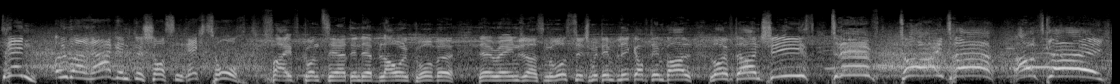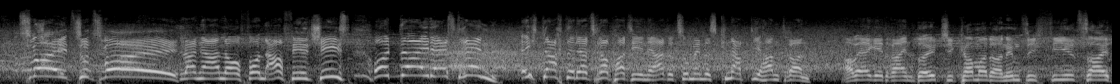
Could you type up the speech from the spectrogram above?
Drin. Überragend geschossen. Rechts hoch. Pfeifkonzert in der blauen Kurve der Rangers. Rustic mit dem Blick auf den Ball. Läuft an. Schießt. Trifft. Tor Eintracht. Ausgleich. 2 zu 2. Langer Anlauf von Arfield schießt und nein, er ist drin. Ich dachte, der Trapp hat ihn. Er hatte zumindest knapp die Hand dran. Aber er geht rein. Daichi Kamada nimmt sich viel Zeit,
